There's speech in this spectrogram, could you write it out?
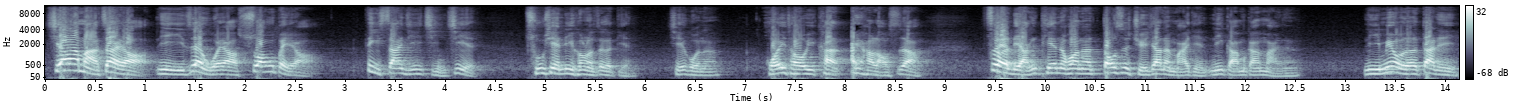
加码在啊，你认为啊双北啊第三级警戒出现利空的这个点，结果呢，回头一看，哎呀，老师啊，这两天的话呢，都是绝佳的买点，你敢不敢买呢？你没有的带领，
